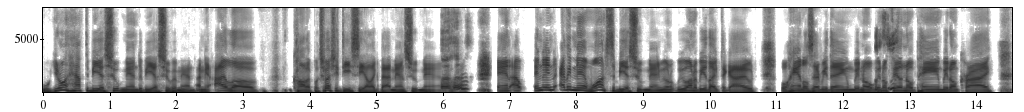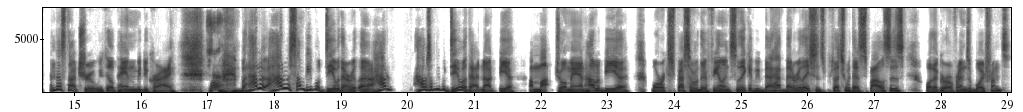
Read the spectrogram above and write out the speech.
You don't have to be a Superman to be a Superman. I mean, I love comic books, especially DC. I like Batman, Superman, uh-huh. and I, and, and every man wants to be a Superman. We want, we want to be like the guy who, who handles everything. We don't we don't feel no pain. We don't cry, and that's not true. We feel pain and we do cry. Yeah. But how do how do some people deal with that? Uh, how how some people deal with that? Not be a a macho man, how to be a, more expressive of their feelings so they can be have better relations, especially with their spouses or their mm-hmm. girlfriends or boyfriends.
